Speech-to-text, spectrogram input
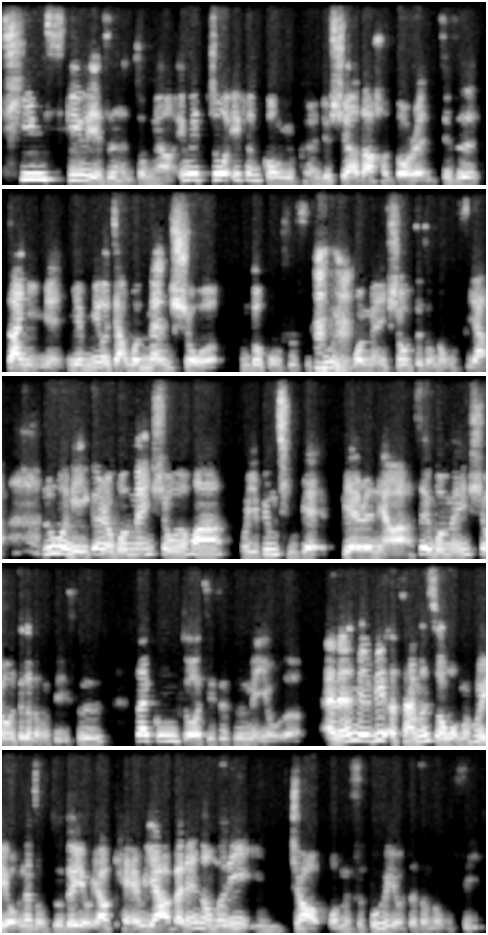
team skill 也是很重要，因为做一份工有可能就需要到很多人，就是在里面也没有讲 one man show 了。很多公司是不会 one man show 这种东西啊。如果你一个人 one man show 的话，我也不用请别别人了啊。所以 one man show 这个东西是在工作其实是没有的。And then maybe assignment 时候我们会有那种猪队友要 carry 啊，but then normally in job 我们是不会有这种东西。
